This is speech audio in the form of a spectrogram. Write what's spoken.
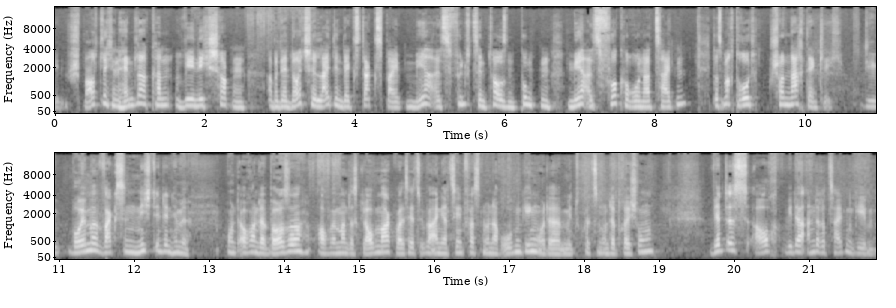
Den sportlichen Händler kann wenig schocken, aber der deutsche Leitindex DAX bei mehr als 15.000 Punkten, mehr als vor Corona-Zeiten, das macht Roth schon nachdenklich. Die Bäume wachsen nicht in den Himmel. Und auch an der Börse, auch wenn man das glauben mag, weil es jetzt über ein Jahrzehnt fast nur nach oben ging oder mit kurzen Unterbrechungen, wird es auch wieder andere Zeiten geben.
